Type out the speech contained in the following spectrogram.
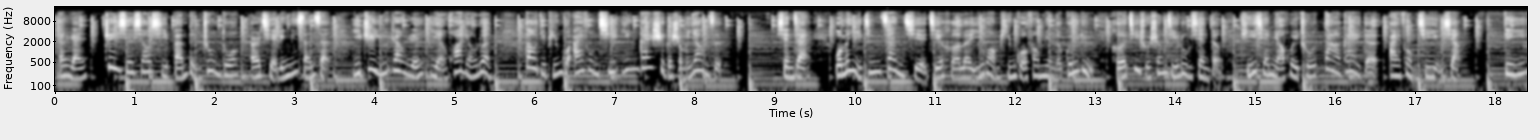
当然，这些消息版本众多，而且零零散散，以至于让人眼花缭乱。到底苹果 iPhone 七应该是个什么样子？现在我们已经暂且结合了以往苹果方面的规律和技术升级路线等，提前描绘出大概的 iPhone 七影像。第一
